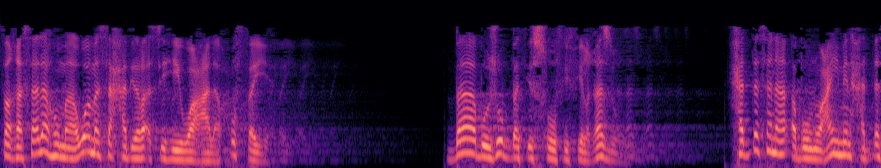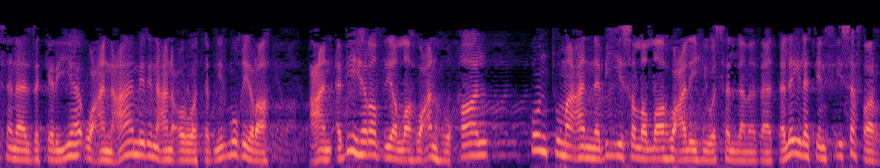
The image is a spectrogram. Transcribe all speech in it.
فغسلهما ومسح برأسه وعلى خفيه. باب جبة الصوف في الغزو. حدثنا أبو نعيم حدثنا زكرياء عن عامر عن عروة بن المغيرة عن أبيه رضي الله عنه قال كنت مع النبي صلى الله عليه وسلم ذات ليلة في سفر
